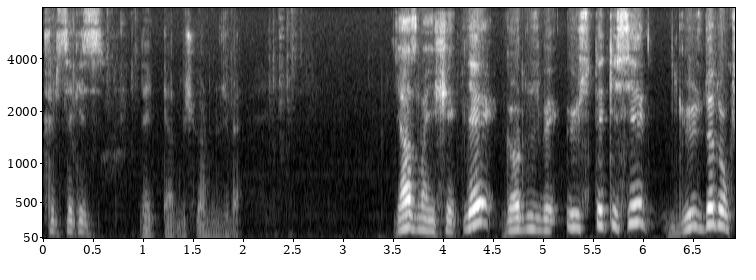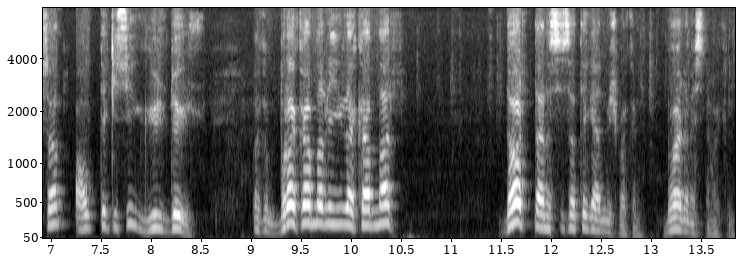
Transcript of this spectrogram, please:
48 denk gelmiş gördüğünüz gibi. Yazmayın şekli gördüğünüz gibi üsttekisi %90, alttakisi %100. Bakın bu rakamlar iyi rakamlar. 4 tanesi satı gelmiş bakın. Böylemesine bakın.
